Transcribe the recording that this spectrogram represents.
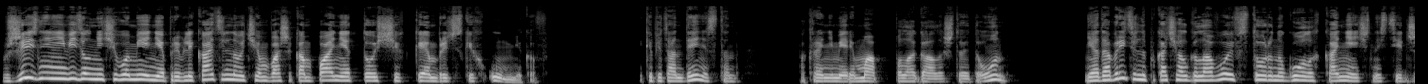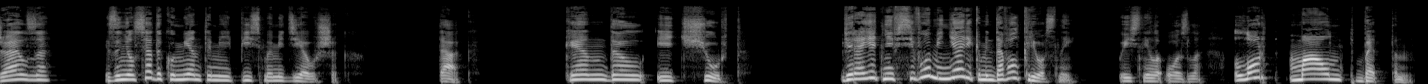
В жизни не видел ничего менее привлекательного, чем ваша компания тощих кембриджских умников. И капитан Деннистон, по крайней мере, Мап полагала, что это он, неодобрительно покачал головой в сторону голых конечностей Джайлза и занялся документами и письмами девушек. Так, Кендалл и Чурт. «Вероятнее всего, меня рекомендовал крестный», — пояснила Озла. «Лорд Маунтбеттон».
